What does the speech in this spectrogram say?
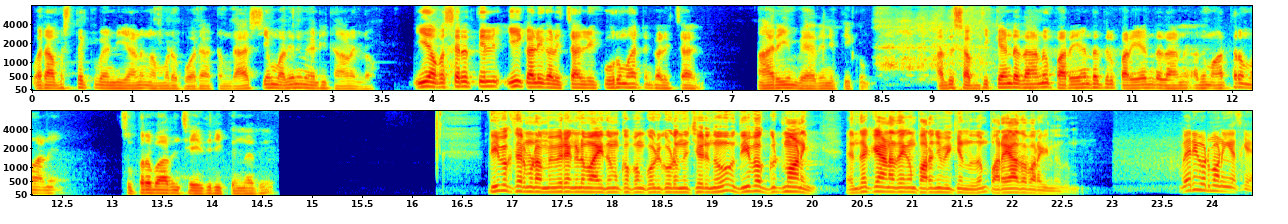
ഒരവസ്ഥയ്ക്ക് വേണ്ടിയാണ് നമ്മുടെ പോരാട്ടം. രാഷ്ട്രീയം അതിനു വേണ്ടിയിട്ടാണല്ലോ. ഈ അവസരത്തിൽ ഈ കളി കളിച്ചാൽ ഈ കൂറുമാറ്റം കളിച്ചാൽ ആരെയും വേദനിപ്പിക്കും. അത് ശബ്ദിക്കേണ്ടതാണ് പറയേണ്ടതിൽ പറയേണ്ടതാണ്. അത് മാത്രമാണ് സുപ്രഭാതം ചെയ്തിരിക്കുന്നത്. ദീപക് ധർമ്മടം വിവരങ്ങളുമായി നമുക്കൊപ്പം കോഴിക്കോട് നിന്ന് ചേരുന്നു. ദീപക് ഗുഡ് മോർണിംഗ് എന്തൊക്കെയാണ് അദ്ദേഹം പറഞ്ഞു വയ്ക്കുന്നതും പറയാതെ പറയുന്നതും? Very good morning S K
